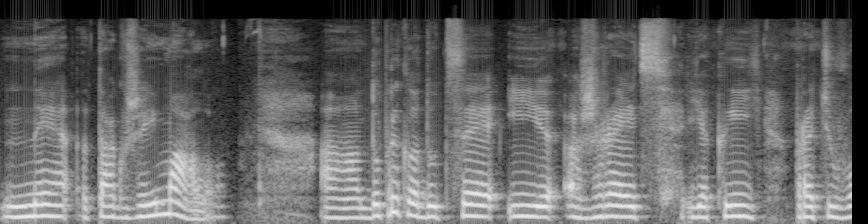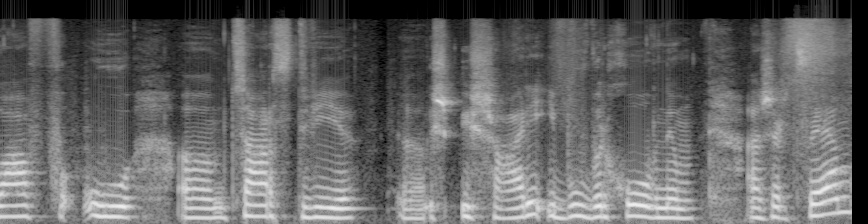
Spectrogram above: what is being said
не так вже й мало. До прикладу, це і жрець, який працював у царстві е, Іш- Ішарі і був верховним е, жерцем,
